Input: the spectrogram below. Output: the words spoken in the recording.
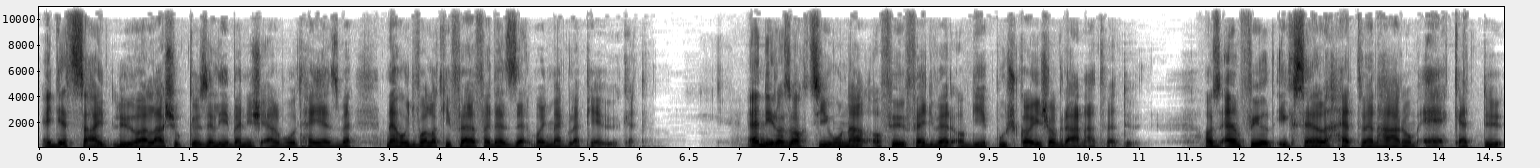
Egyet side lőállásuk közelében is el volt helyezve, nehogy valaki felfedezze vagy meglepje őket. Ennél az akciónál a fő fegyver a géppuska és a gránátvető. Az Enfield XL73E2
